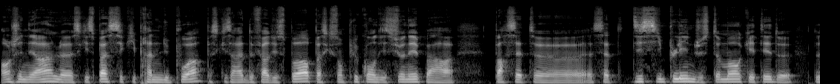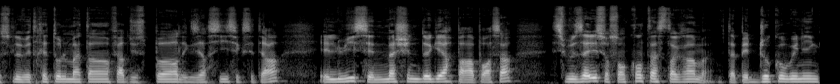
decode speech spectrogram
en général, ce qui se passe, c'est qu'ils prennent du poids parce qu'ils arrêtent de faire du sport, parce qu'ils sont plus conditionnés par, par cette, cette discipline justement qui était de, de, se lever très tôt le matin, faire du sport, l'exercice, etc. Et lui, c'est une machine de guerre par rapport à ça. Si vous allez sur son compte Instagram, vous tapez Joko Winning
